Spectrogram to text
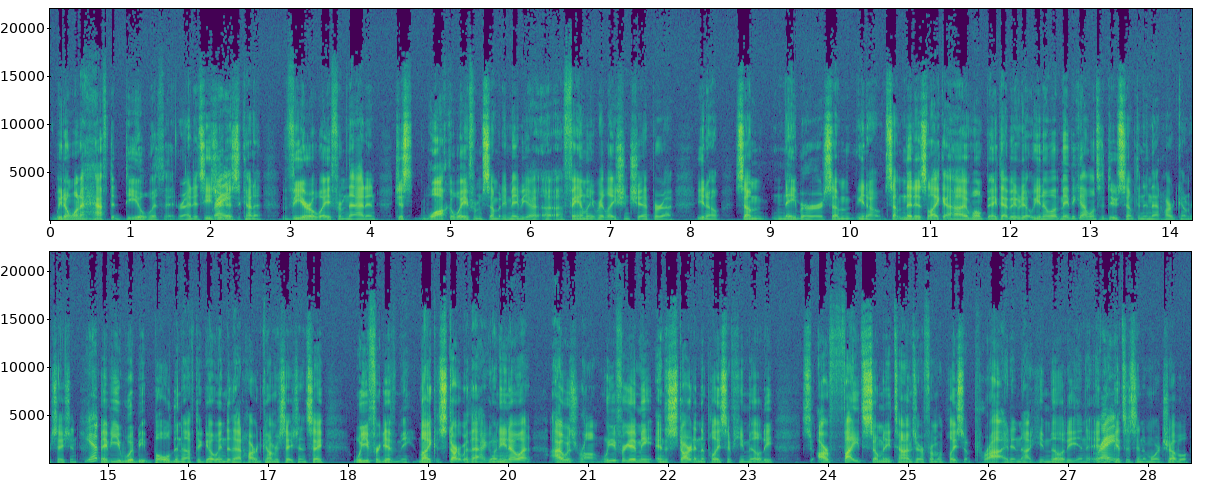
we don't want to have to deal with it, right? It's easier Right. just to kind of veer away from that and just walk away from somebody, maybe a, a family relationship or a, you know, some neighbor or some, you know, something that is like, oh, I won't make that big deal. You know what? Maybe God wants to do something in that hard conversation. Yep. Maybe you would be bold enough to go into that hard conversation and say, Will you forgive me? Like, start with that. Going, you know what? I was wrong. Will you forgive me? And start in the place of humility. So our fights so many times are from a place of pride and not humility, and, and it gets us into more trouble.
